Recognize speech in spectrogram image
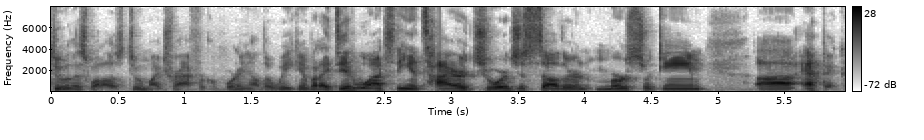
doing this while I was doing my traffic reporting on the weekend, but I did watch the entire Georgia Southern Mercer game. Uh, epic,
